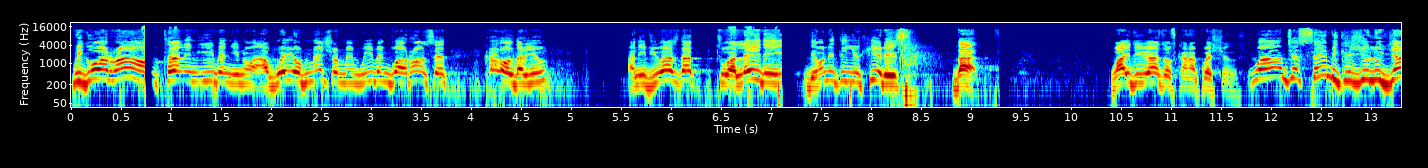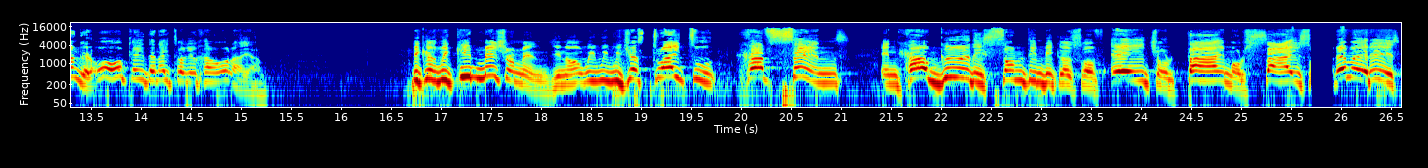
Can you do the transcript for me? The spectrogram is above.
We go around telling even you know a way of measurement. We even go around and said, "How old are you?" And if you ask that to a lady, the only thing you hear is that. Why do you ask those kind of questions? Well, I'm just saying because you look younger. Oh, okay, then I tell you how old I am. Because we keep measurements, you know, we, we, we just try to have sense in how good is something because of age or time or size, or whatever it is,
